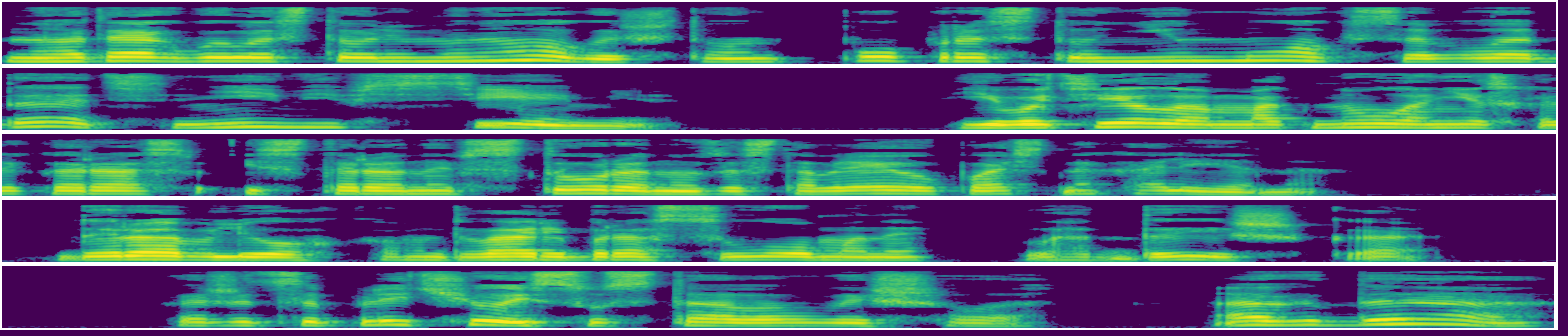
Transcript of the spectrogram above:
Но так было столь много, что он попросту не мог совладать с ними всеми. Его тело мотнуло несколько раз из стороны в сторону, заставляя упасть на колено. Дыра в легком, два ребра сломаны, лодыжка. Кажется, плечо из сустава вышло. Ах да,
